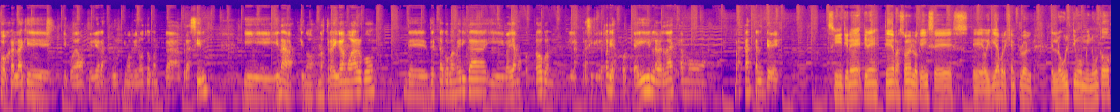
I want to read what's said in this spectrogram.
Ojalá que, podamos pelear hasta el último minuto contra Brasil y, nada, que nos, traigamos algo de, de, esta Copa América y vayamos con todo con las clasificatorias, porque ahí la verdad estamos bastante al TV. Sí, tiene, tiene, tiene razón en lo que dice. Es, eh, hoy día, por ejemplo, en los últimos minutos,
